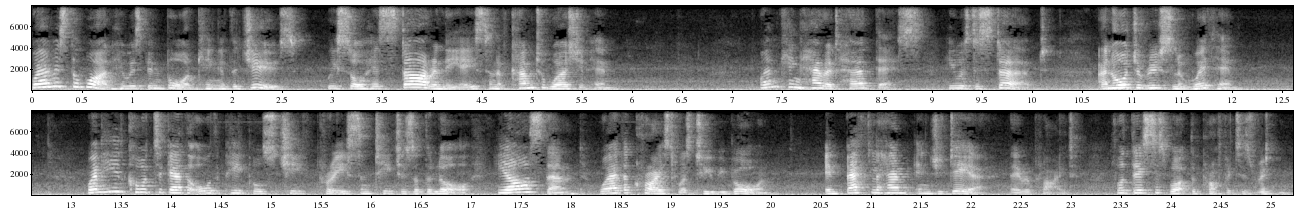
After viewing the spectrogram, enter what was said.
Where is the one who has been born King of the Jews? We saw his star in the east and have come to worship him. When King Herod heard this, he was disturbed, and all Jerusalem with him. When he had called together all the people's chief priests and teachers of the law, he asked them where the Christ was to be born. In Bethlehem in Judea, they replied, for this is what the prophet has written.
